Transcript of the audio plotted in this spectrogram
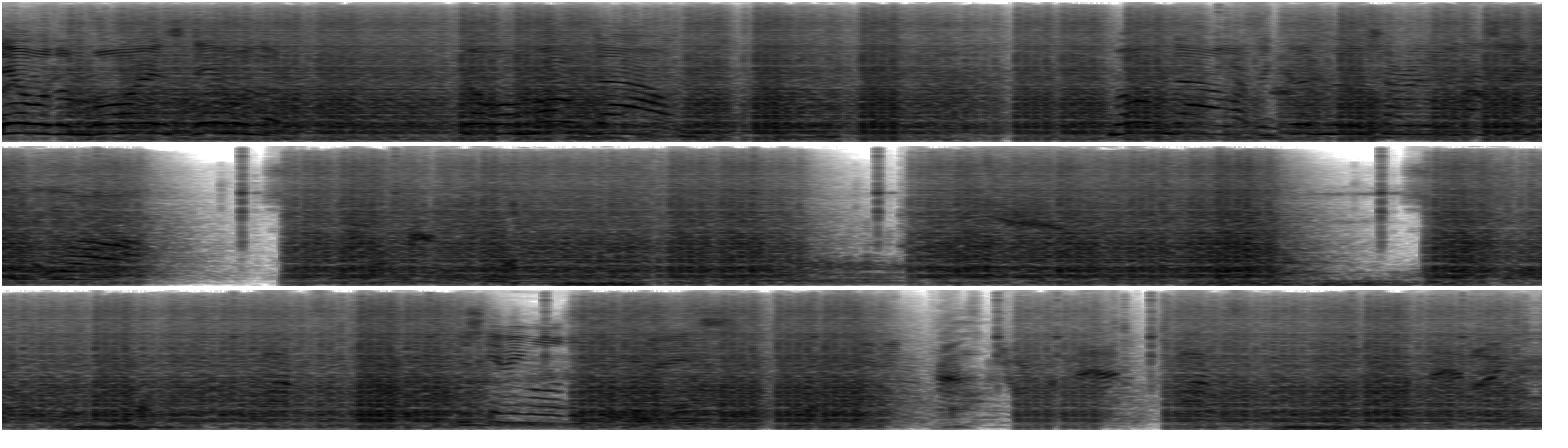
Deal with them, boys. Deal with them. Go on, mow them down. Mow them down like the good military organization that you are. Just giving all of them some grenades. Receiving trans- your command. Command.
